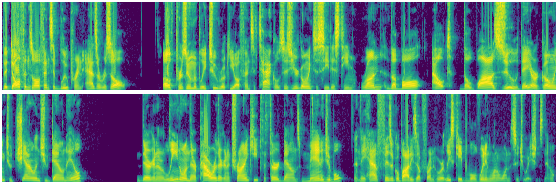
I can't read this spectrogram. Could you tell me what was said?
The Dolphins' offensive blueprint, as a result of presumably two rookie offensive tackles, is you're going to see this team run the ball out the wazoo. They are going to challenge you downhill. They're going to lean on their power. They're going to try and keep the third downs manageable. And they have physical bodies up front who are at least capable of winning one on one situations now.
